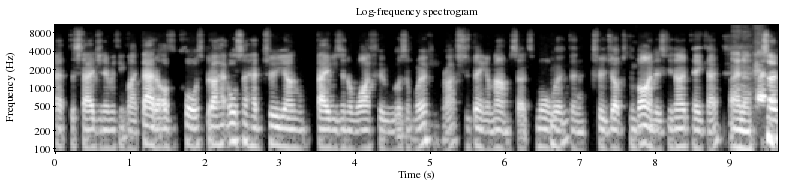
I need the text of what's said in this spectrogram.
at the stage and everything like that, of course. But I also had two young babies and a wife who wasn't working. Right, she's being a mum, so it's more work than two jobs combined, as you know, PK. I know. So,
